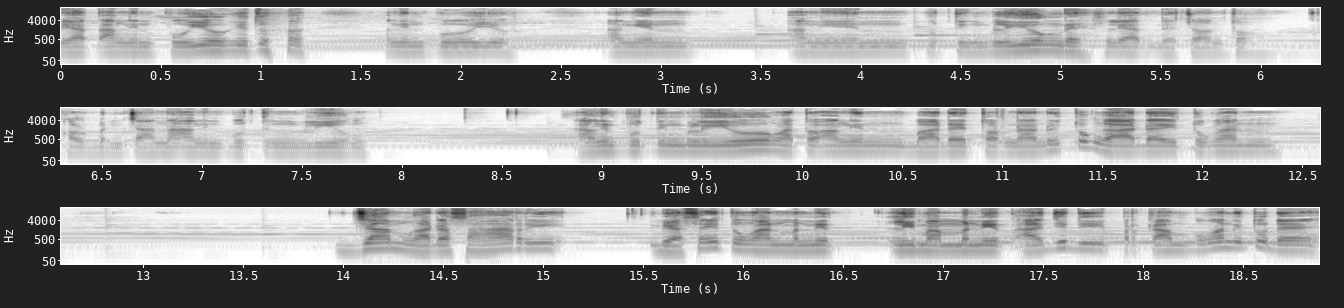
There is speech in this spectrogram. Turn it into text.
lihat angin puyuh gitu. Angin puyuh angin angin puting beliung deh lihat deh contoh. Kalau bencana angin puting beliung. Angin puting beliung atau angin badai tornado itu nggak ada hitungan jam nggak ada sehari. Biasanya hitungan menit 5 menit aja di perkampungan itu deh.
